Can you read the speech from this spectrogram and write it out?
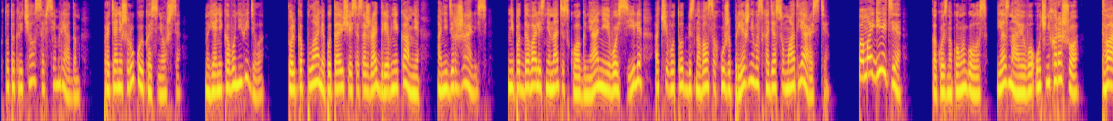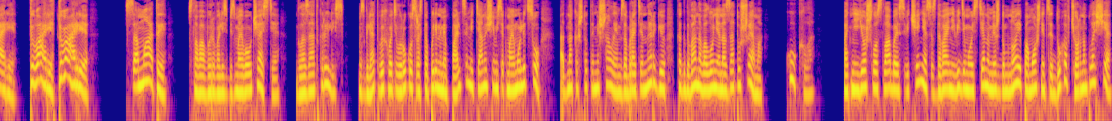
Кто-то кричал совсем рядом. Протянешь руку и коснешься. Но я никого не видела. Только пламя, пытающееся сожрать древние камни. Они держались не поддавались ни натиску огня, ни его силе, отчего тот бесновался хуже прежнего, сходя с ума от ярости. «Помогите!» Какой знакомый голос. Я знаю его очень хорошо. «Твари! Твари! Твари!» «Сама ты!» Слова вырвались без моего участия. Глаза открылись. Взгляд выхватил руку с растопыренными пальцами, тянущимися к моему лицу. Однако что-то мешало им забрать энергию, как два новолуния назад у Шема. Кукла. От нее шло слабое свечение, создавая невидимую стену между мной и помощницей духа в черном плаще.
